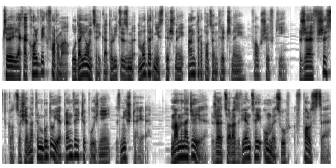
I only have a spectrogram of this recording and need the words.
czy jakakolwiek forma udającej katolicyzm modernistycznej, antropocentrycznej fałszywki, że wszystko, co się na tym buduje, prędzej czy później zniszczeje. Mam nadzieję, że coraz więcej umysłów w Polsce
